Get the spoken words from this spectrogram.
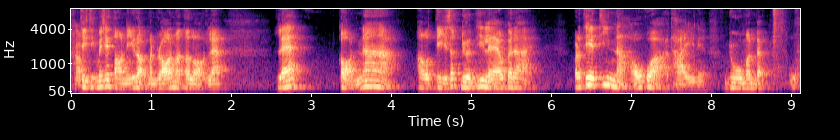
ครับจริง ๆ ไม่ใช่ตอนนี้หรอกมันร้อนมาตลอดแล้ว และก่อนหน้าเอาตีสักเดือนที่แล้วก็ได้ ประเทศที่หนาวกว่าไทยเนี่ยดูมันแบบโอ้โห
